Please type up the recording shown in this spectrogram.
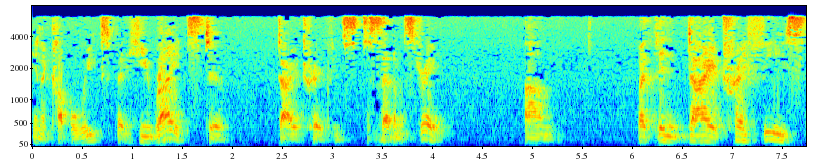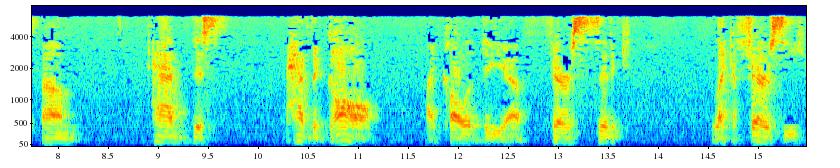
in a couple weeks, but he writes to Diotrephes to set him straight. Um, but then Diotrephes um, had this have the gall, I call it the uh, Pharisaic, like a Pharisee,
